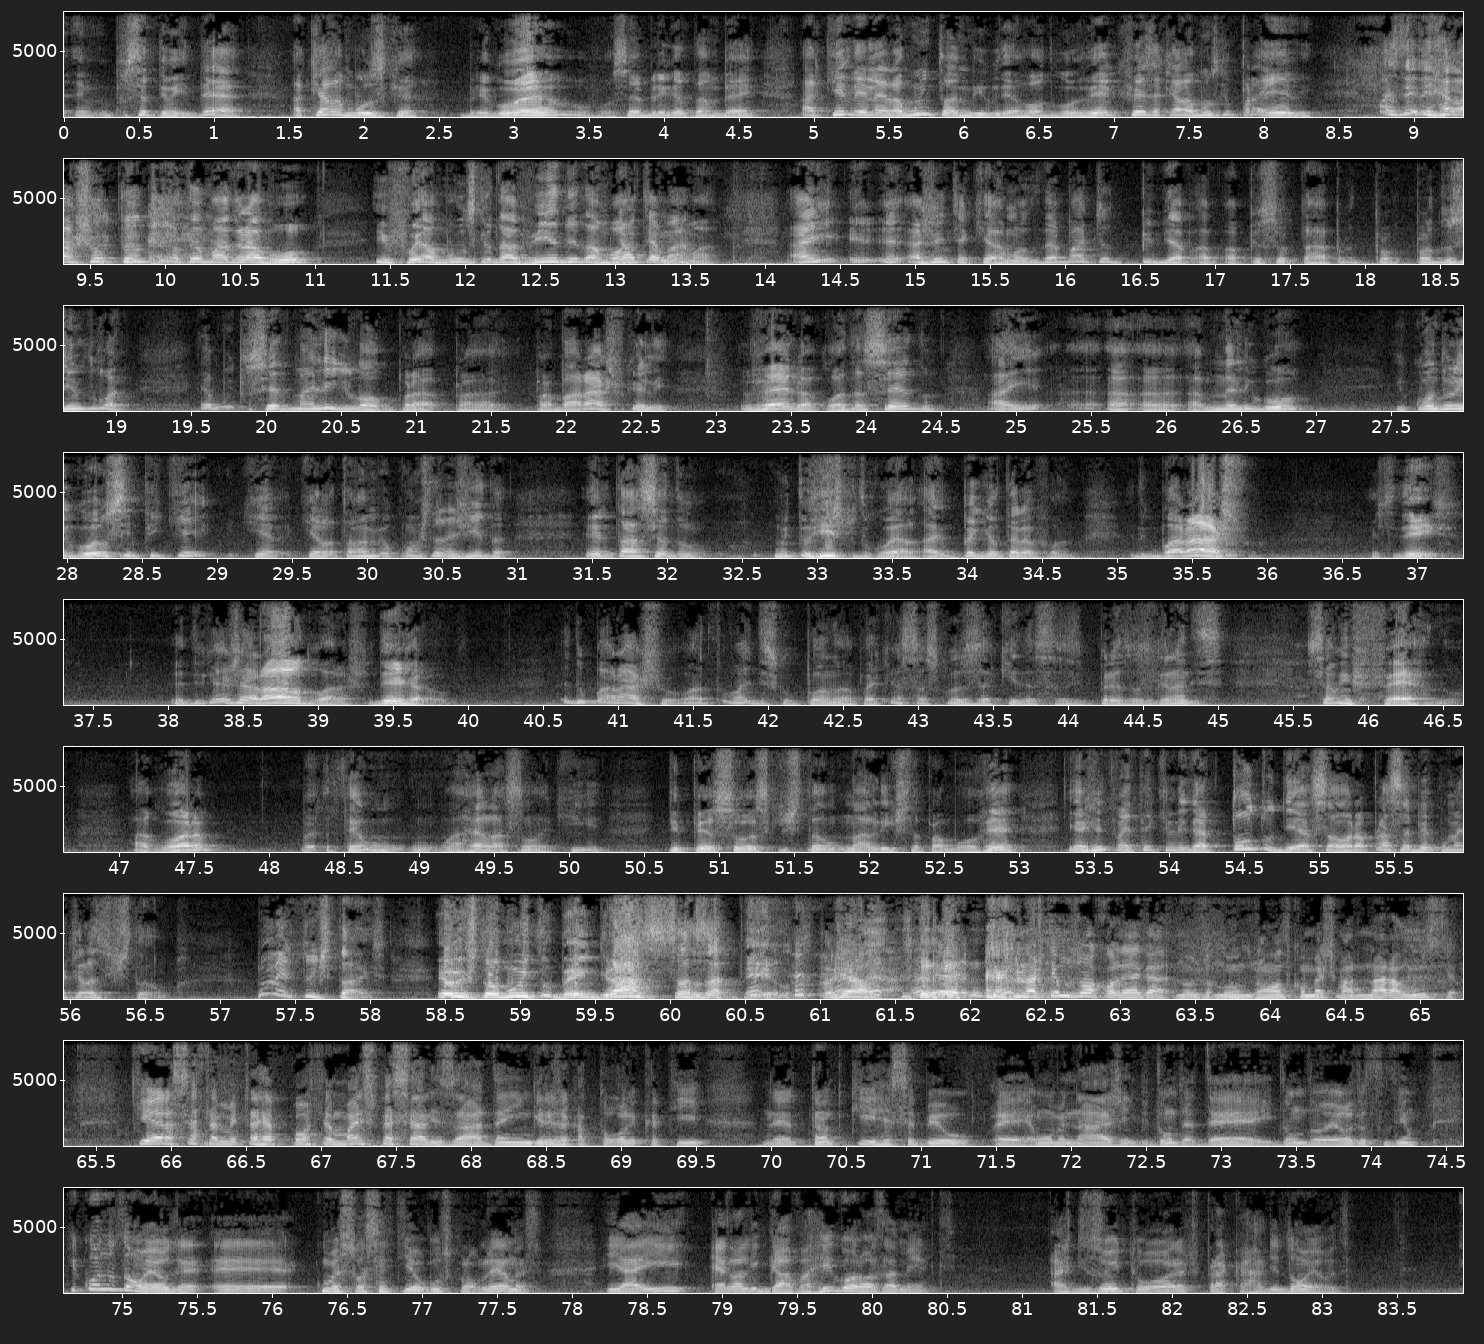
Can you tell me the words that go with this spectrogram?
é, para você ter uma ideia, aquela música Brigo eu, você briga também. Aquele ele era muito amigo de Evaldo Gouveia, que fez aquela música para ele. Mas ele relaxou tanto que o Altemar gravou e foi a música da vida e da morte do Altemar. Aí a gente aqui armando o debate, eu pedi a pessoa que estava produzindo, olha, é muito cedo, mas ligue logo para Baracho, porque ele, velho, acorda cedo. Aí a, a, a menina ligou, e quando ligou eu senti que, que, que ela estava meio constrangida. Ele estava sendo muito ríspido com ela. Aí eu peguei o telefone. Eu digo, Baracho, ele diz. Eu digo, é Geraldo, Baracho. Diz, Geraldo. Digo, Baracho, tu vai desculpando, rapaz, que essas coisas aqui dessas empresas grandes, isso é um inferno. Agora, tem um, uma relação aqui de pessoas que estão na lista para morrer e a gente vai ter que ligar todo dia essa hora para saber como é que elas estão. Como é que tu estás? Eu estou muito bem, graças a Deus. Ô, Geraldo, é, nós temos uma colega no, no Jornal do Comércio chamada Nara Lúcia, que era certamente a repórter mais especializada em igreja católica aqui, né? Tanto que recebeu é, uma homenagem de Dom Dedé e Dom Dom Helder, tudinho. E quando Dom Helder é, começou a sentir alguns problemas, e aí ela ligava rigorosamente às 18 horas para a casa de Dom Helder.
